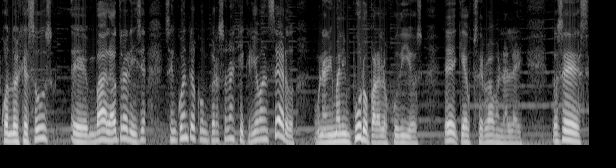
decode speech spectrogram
cuando Jesús eh, va a la otra orilla, se encuentra con personas que criaban cerdo, un animal impuro para los judíos eh, que observaban la ley. Entonces,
